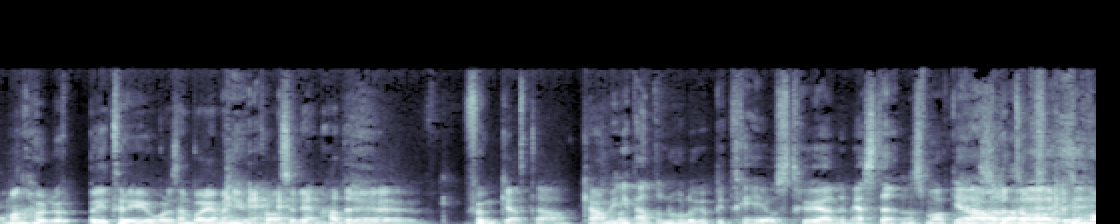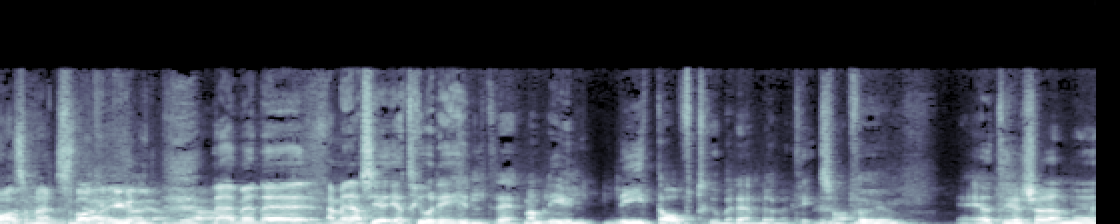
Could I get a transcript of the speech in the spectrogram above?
om man höll uppe i tre år och sen började med Newcastle igen. Hade det funkat? Ja, Men kanske. inget annat om du håller upp i tre år så tror jag det mesta ölen smakar Ja, så- ta vad som helst. Smakar ja, guld. ja, ja. Nej men, jag, men alltså, jag, jag tror det är lite det. Man blir ju lite avtrubbad ändå med tid. Så man får ju, jag tror jag kör en,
